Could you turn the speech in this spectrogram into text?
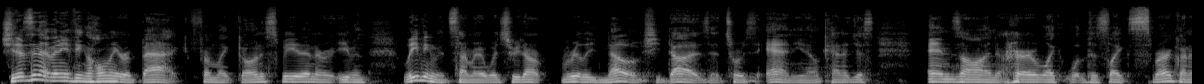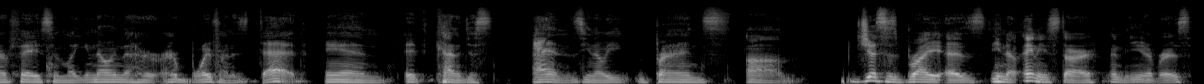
she doesn't have anything holding her back from like going to sweden or even leaving midsummer which we don't really know if she does at towards the end you know kind of just ends on her like with this like smirk on her face and like knowing that her her boyfriend is dead and it kind of just ends you know he burns um just as bright as you know any star in the universe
